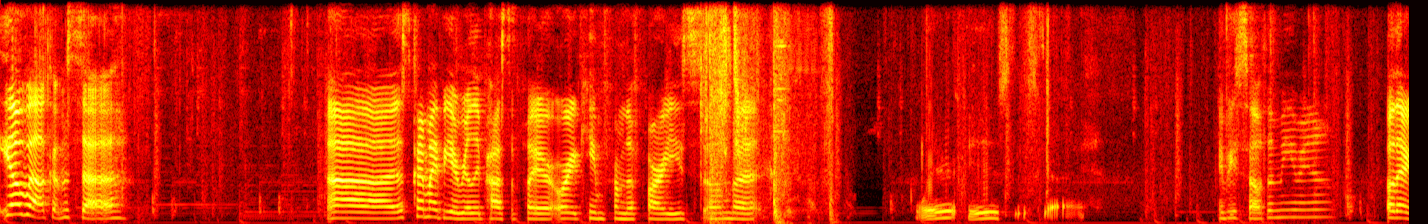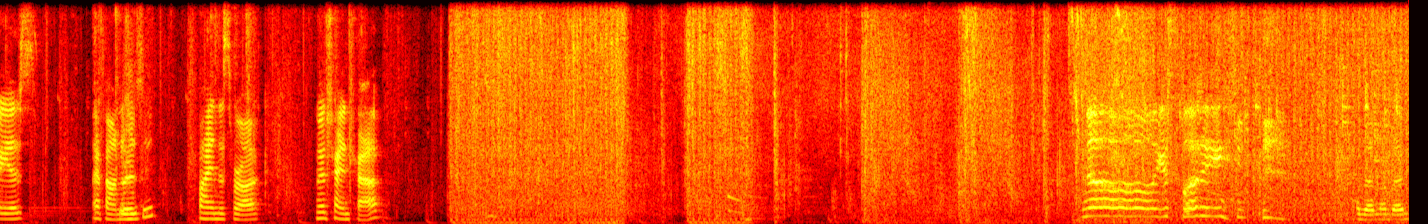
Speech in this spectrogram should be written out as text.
You're welcome, sir. Uh, this guy might be a really passive player, or he came from the Far East zone, but Where is this guy? maybe south of me right now. Oh, there he is. I found Where him is he? behind this rock. I'm gonna try and trap. No, you're exploding. My bad, my bad.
